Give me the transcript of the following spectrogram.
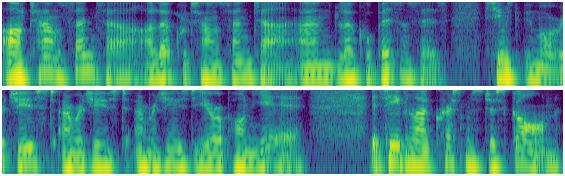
our town centre, our local town centre and local businesses seems to be more reduced and reduced and reduced year upon year. It's even like Christmas just gone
